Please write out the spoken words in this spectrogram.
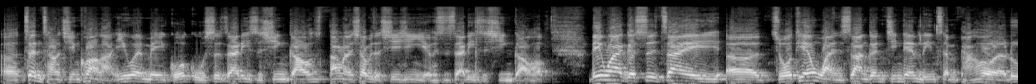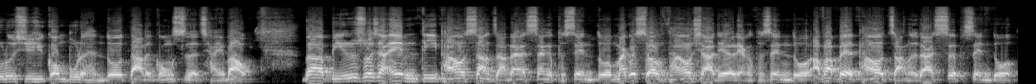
呃正常情况啦，因为美国股市在历史新高，当然消费者信心也会是在历史新高哈。另外一个是在呃昨天晚上跟今天凌晨盘后呢，陆陆续续公布了很。多大的公司的财报，那比如说像 AMD 盘后上涨大概三个 percent 多，Microsoft 盘后下跌了两个 percent 多，Alphabet 盘后涨了大概四 percent 多，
